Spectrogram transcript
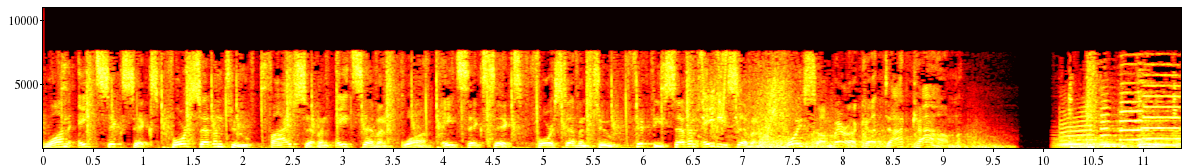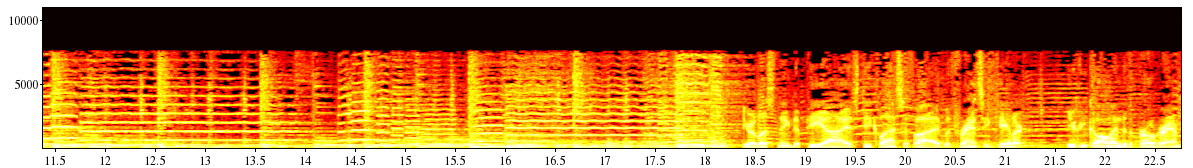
1 866 472 5787. 1 866 472 5787. VoiceAmerica.com. You're listening to PI's Declassified with Francie Koehler. You can call into the program.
